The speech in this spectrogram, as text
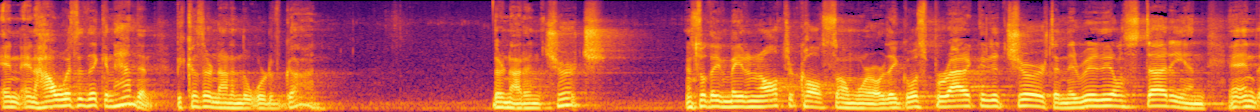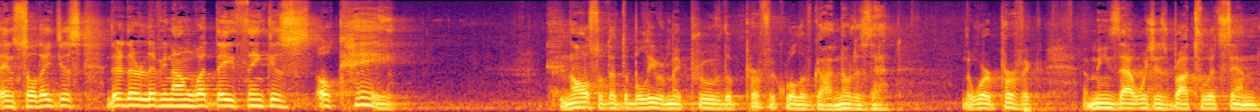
and, and how is it they can have them? Because they're not in the Word of God. They're not in church. And so they've made an altar call somewhere, or they go sporadically to church and they really don't study. And, and, and so they just, they're, they're living on what they think is okay. And also that the believer may prove the perfect will of God. Notice that. The word perfect means that which is brought to its end,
